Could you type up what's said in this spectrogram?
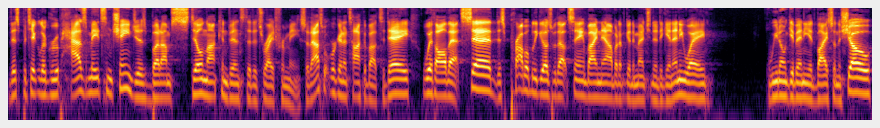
this particular group has made some changes, but I'm still not convinced that it's right for me. So that's what we're going to talk about today. With all that said, this probably goes without saying by now, but I'm going to mention it again anyway. We don't give any advice on the show.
